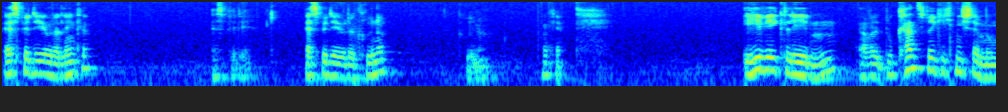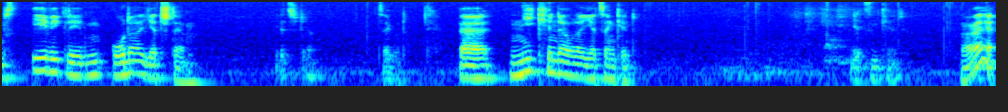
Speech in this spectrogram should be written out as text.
SPD oder Linke? SPD. SPD oder Grüne? Grüne. Okay. Ewig leben, aber du kannst wirklich nicht sterben. Du musst ewig leben oder jetzt sterben. Jetzt sterben. Sehr gut. Äh, nie Kinder oder jetzt ein Kind? Jetzt ein Kind. Ah ja,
